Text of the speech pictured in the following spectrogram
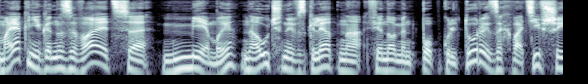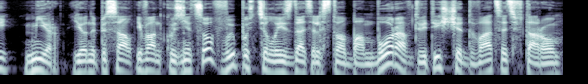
Моя книга называется «Мемы. Научный взгляд на феномен поп-культуры, захвативший мир». Ее написал Иван Кузнецов, выпустило издательство «Бомбора» в 2022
